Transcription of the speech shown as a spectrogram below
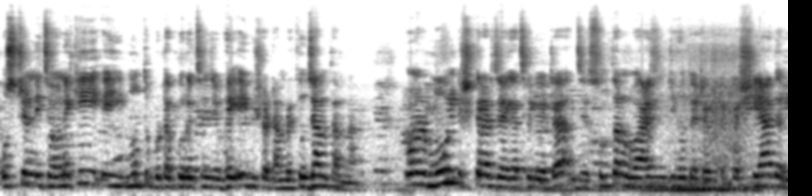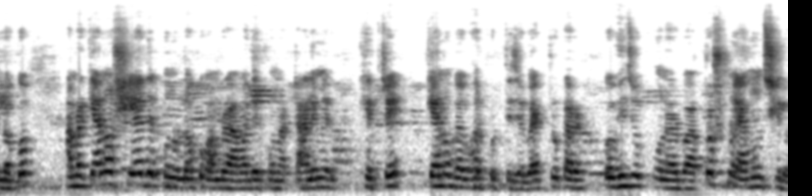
পোস্টের নিচে অনেকেই এই মন্তব্যটা করেছেন যে, ভাই, এই বিষয়টা আমরা কেউ জানতাম না। ওনার মূল ইস্কার জায়গা ছিল এটা যে, সুলতান ওয়াইজন যেহেতু এটা একটা শিয়াদের লকব আমরা কেন শিয়াদের কোনো লকব আমরা আমাদের কোনো আলেমের ক্ষেত্রে কেন ব্যবহার করতে যাব? এক প্রকার অভিযোগ ওনার বা প্রশ্ন এমন ছিল।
